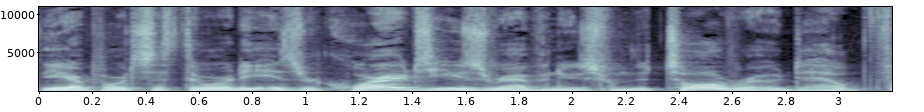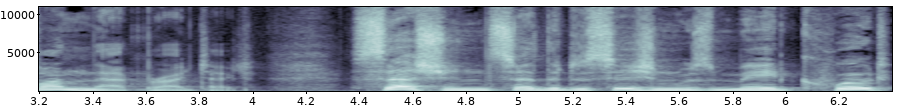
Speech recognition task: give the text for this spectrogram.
The Airports Authority is required to use revenues from the toll road to help fund that project. Session said the decision was made, quote,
